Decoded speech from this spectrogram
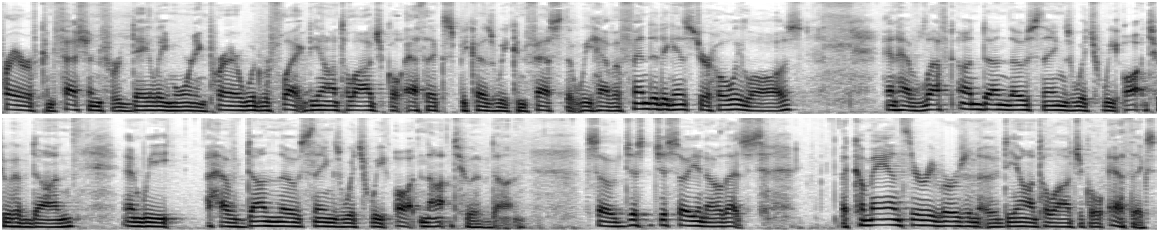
prayer of confession for daily morning prayer, would reflect deontological ethics because we confess that we have offended against your holy laws and have left undone those things which we ought to have done, and we have done those things which we ought not to have done. So just just so you know, that's a command theory version of deontological ethics.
